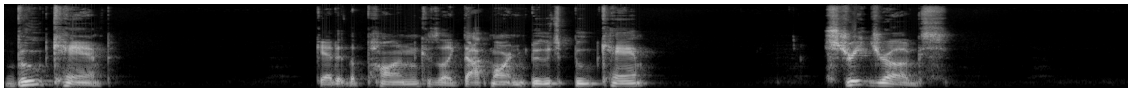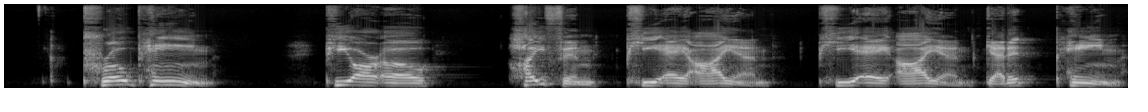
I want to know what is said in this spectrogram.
Boot Camp. Get it? The pun, because like Doc Martin boots, boot camp. Street drugs. Propane. P R O hyphen P A I N. P A I N. Get it? Pain.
